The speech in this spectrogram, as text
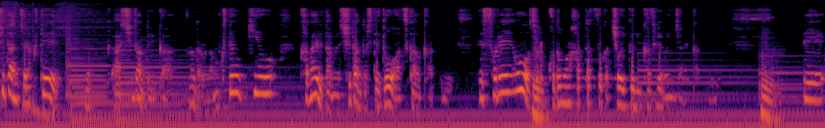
手段じゃなくて、あ手段というか、なんだろうな、目的を叶えるための手段としてどう扱うかっていう。で、それをその子供の発達とか教育に活かせればいいんじゃないかっていう。うん。で、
